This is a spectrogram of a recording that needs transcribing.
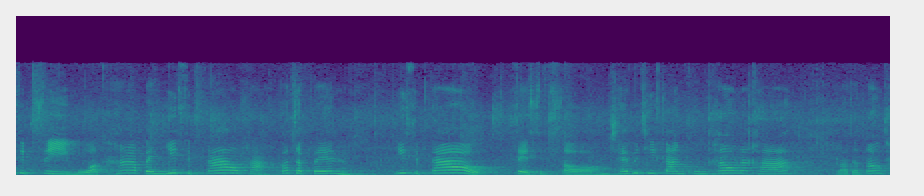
24 บวก 5 เป็น 29 ค่ะ ก็จะเป็น 29 เศษ 12 ใช้วิธีการคูณเข้านะคะ เราจะต้องท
